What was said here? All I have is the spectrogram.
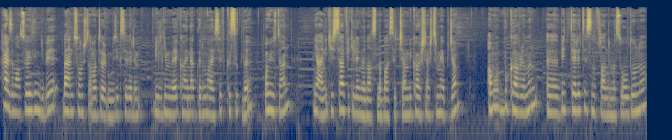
Her zaman söylediğim gibi ben sonuçta amatör bir müzik severim. Bilgim ve kaynaklarım maalesef kısıtlı. O yüzden yani kişisel fikirlerimden aslında bahsedeceğim, bir karşılaştırma yapacağım. Ama bu kavramın e, bir TRT sınıflandırması olduğunu,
